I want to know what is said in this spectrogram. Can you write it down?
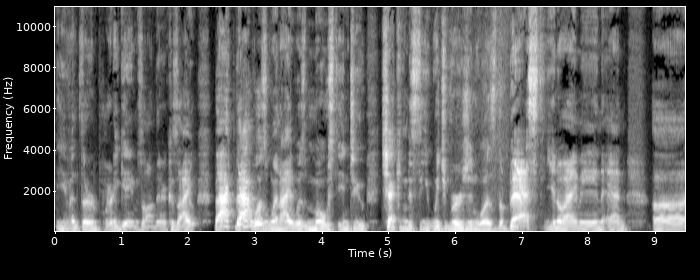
even third party games on there because I back that was when I was most into checking to see which version was the best. You know what I mean? And uh,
